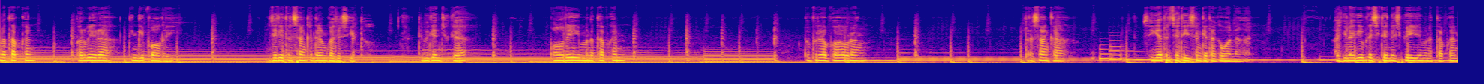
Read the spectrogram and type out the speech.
menetapkan perwira tinggi Polri menjadi tersangka dalam kasus itu. Demikian juga Polri menetapkan beberapa orang tersangka sehingga terjadi sengketa kewenangan. Lagi-lagi Presiden SBY menetapkan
